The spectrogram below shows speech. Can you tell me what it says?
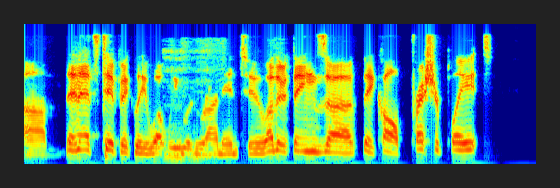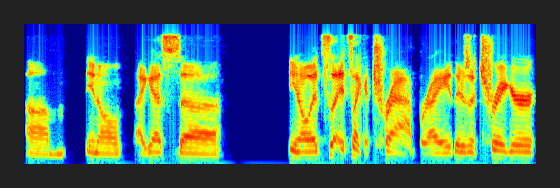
Um, and that's typically what we would run into. Other things uh, they call pressure plates. Um, you know, I guess uh, you know it's it's like a trap, right? There's a trigger,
